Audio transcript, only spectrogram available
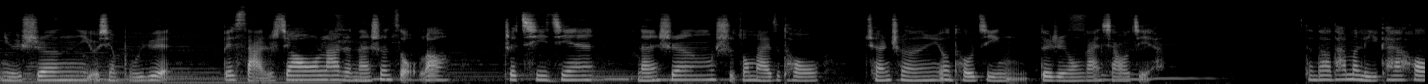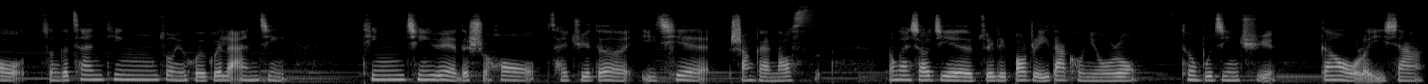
女生有些不悦。被撒着娇拉着男生走了。这期间，男生始终埋着头，全程用头颈对着勇敢小姐。等到他们离开后，整个餐厅终于回归了安静。听清乐的时候，才觉得一切伤感到死。勇敢小姐嘴里抱着一大口牛肉，吞不进去，干呕了一下，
